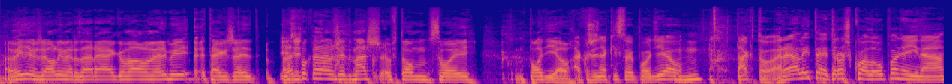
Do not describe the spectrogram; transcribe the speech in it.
A vidím, že Oliver zareagoval veľmi, takže predpokladám, že máš v tom svoj podiel. Akože nejaký svoj podiel? Mm-hmm. Takto, realita je trošku ale úplne iná.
